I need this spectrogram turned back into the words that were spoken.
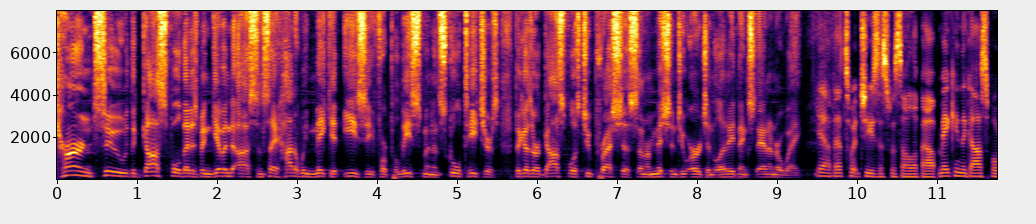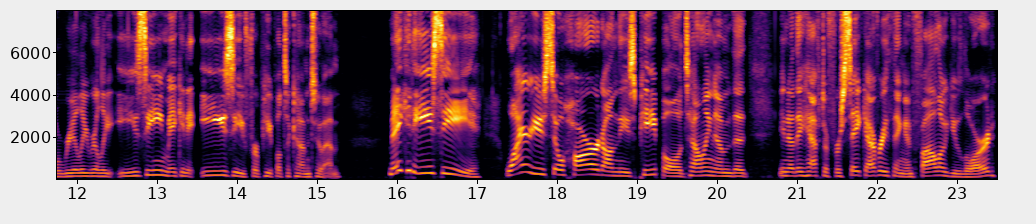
turn to the gospel that has been given to us and say, how do we make it easy for policemen and school teachers because our gospel is too precious and our mission too urgent to let anything stand in our way? Yeah, that's what Jesus was all about making the gospel really, really easy, making it easy for people to come to him. Make it easy. Why are you so hard on these people, telling them that you know they have to forsake everything and follow you, Lord?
